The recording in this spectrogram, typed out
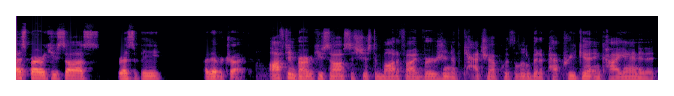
Best barbecue sauce recipe I've ever tried. Often barbecue sauce is just a modified version of ketchup with a little bit of paprika and cayenne in it.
